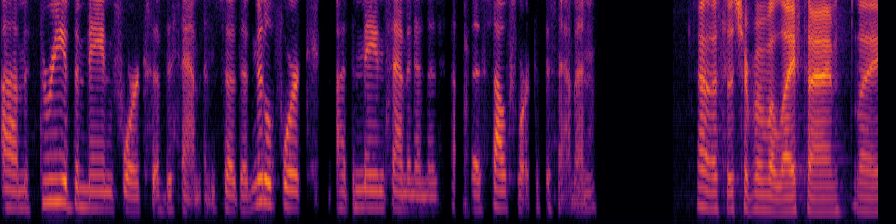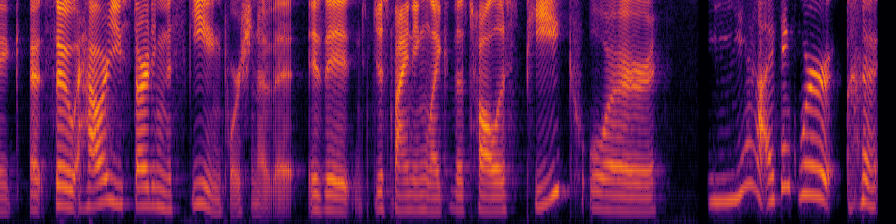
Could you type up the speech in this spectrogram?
um, three of the main forks of the salmon. So the middle fork, uh, the main salmon, and the, the south fork of the salmon. Oh, that's a trip of a lifetime. Like, uh, so how are you starting the skiing portion of it? Is it just finding like the tallest peak or? Yeah, I think we're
